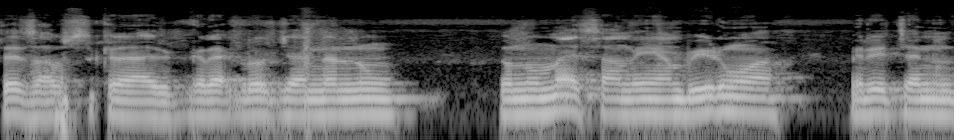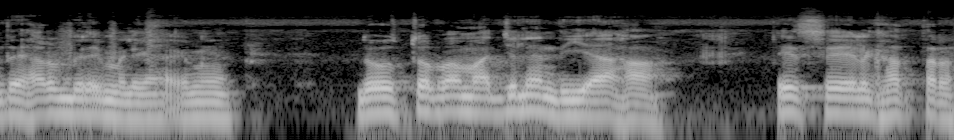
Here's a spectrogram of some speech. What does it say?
ਤੇ ਸਬਸਕ੍ਰਾਈਬ ਕਰਿਆ ਕਰੋ ਚੈਨਲ ਨੂੰ। ਤੁਹਾਨੂੰ ਮੈਸਾਂ ਦੀਆਂ ਵੀਡੀਓਆਂ ਮੇਰੇ ਚੈਨਲ ਤੇ ਹਰ ਵੇਲੇ ਮਿਲਿਆ ਕਰਨੀਆਂ ਦੋਸਤੋ, ਆਪਾਂ ਮੱਝ ਲੈਂਦੀ ਆ ਆਹ, ਇਹ ਸੇਲ ਖਾਤਰ।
